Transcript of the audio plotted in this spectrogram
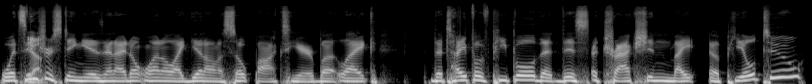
What's Yeah. interesting is and I don't want to like get on a soapbox here but like the type of people that this attraction might appeal to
